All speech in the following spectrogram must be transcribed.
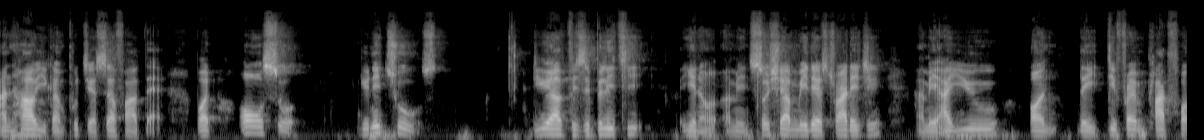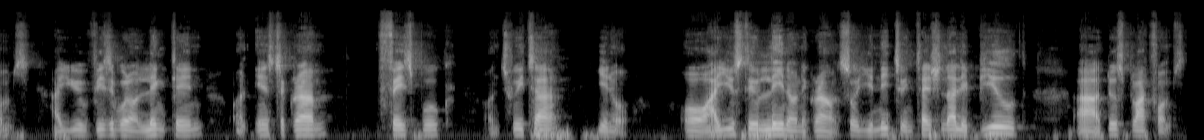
and how you can put yourself out there. But also, you need tools. Do you have visibility? You know, I mean, social media strategy. I mean, are you on the different platforms? Are you visible on LinkedIn, on Instagram, Facebook, on Twitter? You know, or are you still lean on the ground? So you need to intentionally build uh, those platforms.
